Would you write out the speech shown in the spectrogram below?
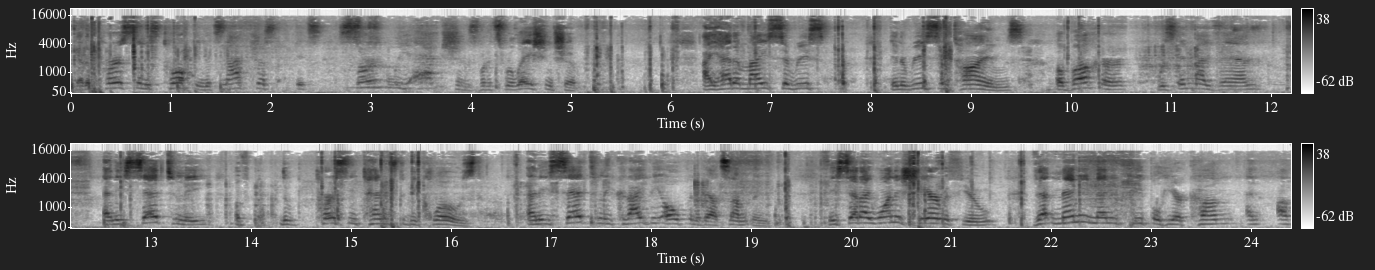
That a person is talking. It's not just, it's certainly actions, but it's relationship. I had a mice in recent times. A bacher was in my van, and he said to me, "The person tends to be closed." And he said to me, "Could I be open about something?" He said, "I want to share with you that many, many people here come, and an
